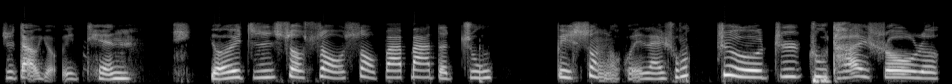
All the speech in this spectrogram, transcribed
直到有一天，有一只瘦瘦瘦巴巴的猪被送了回来，说：“这只猪太瘦了，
